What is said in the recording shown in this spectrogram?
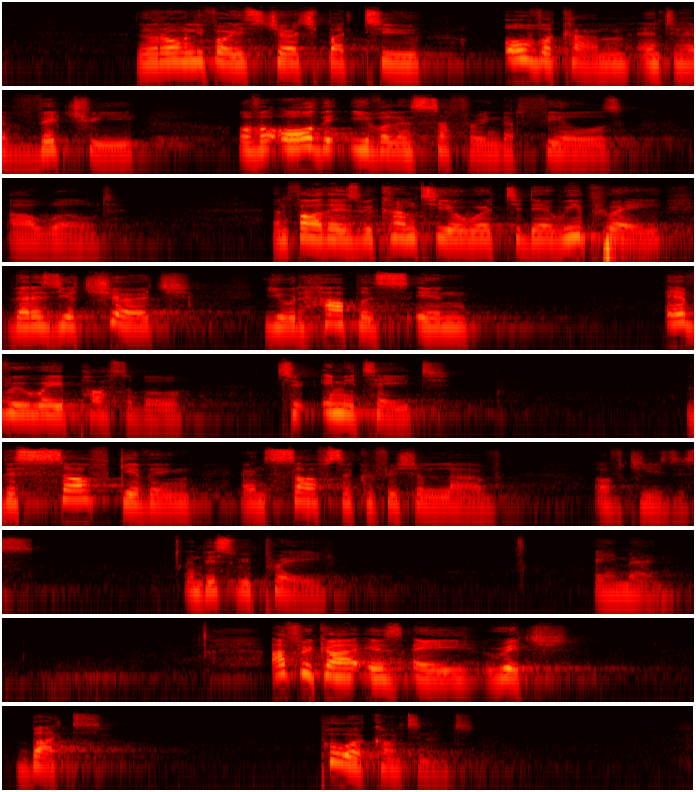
Not only for his church, but to overcome and to have victory over all the evil and suffering that fills our world. And Father, as we come to your word today, we pray that as your church, you would help us in every way possible to imitate the self giving and self sacrificial love of Jesus. And this we pray. Amen. Africa is a rich but poor continent.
